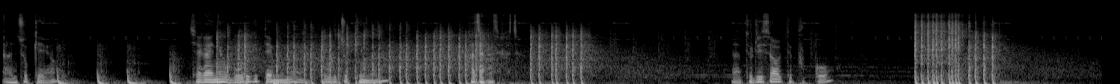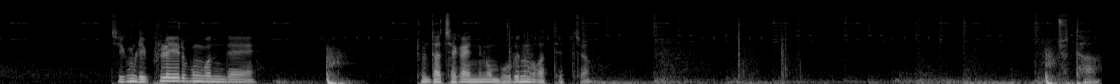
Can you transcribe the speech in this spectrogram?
안 쏠게요. 제가 있는 거 모르기 때문에 오른쪽 팀은 가자 가자 가자. 자 둘이 싸울 때 붙고 지금 리플레이를 본 건데 둘 다 제가 있는 건 모르는 것 같았죠. 좋다.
